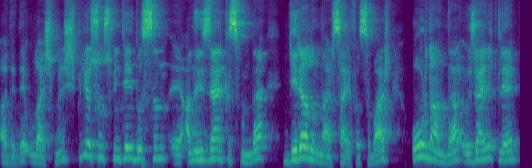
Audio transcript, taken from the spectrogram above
adede ulaşmış. Biliyorsunuz FinTables'ın e, analizler kısmında geri alımlar sayfası var. Oradan da özellikle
